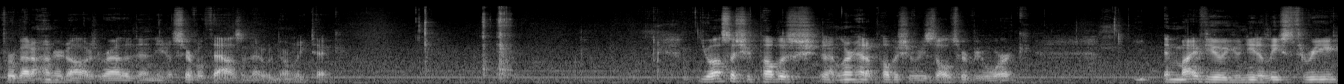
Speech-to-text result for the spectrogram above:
for about $100 rather than you know several thousand that it would normally take. You also should publish, uh, learn how to publish the results of your work. In my view, you need at least three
